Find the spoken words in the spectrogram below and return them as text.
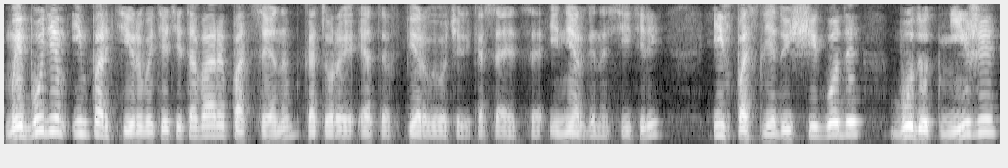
мы будем импортировать эти товары по ценам, которые это в первую очередь касается энергоносителей, и в последующие годы будут ниже,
